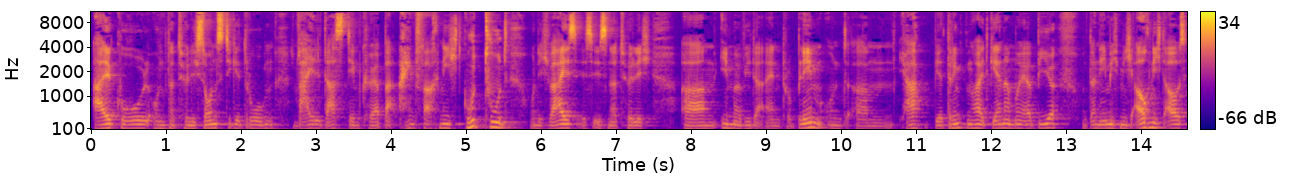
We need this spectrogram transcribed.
Alkohol und natürlich sonstige Drogen, weil das dem Körper einfach nicht gut tut. Und ich weiß, es ist natürlich ähm, immer wieder ein Problem. Und ähm, ja, wir trinken heute gerne mal ein Bier und da nehme ich mich auch nicht aus.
